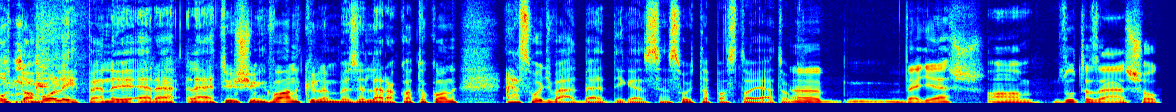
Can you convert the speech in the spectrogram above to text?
ott, ahol éppen erre lehetőségünk van, különböző lerakatokon. Ez hogy vált be eddig ez? Ezt hogy tapasztaljátok? Ö, Vegyes, az utazások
